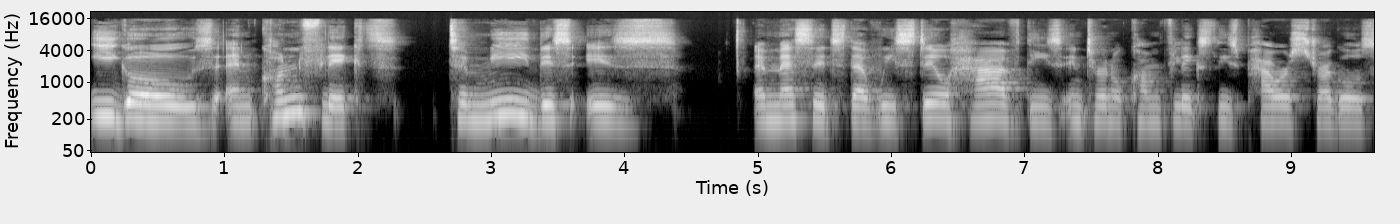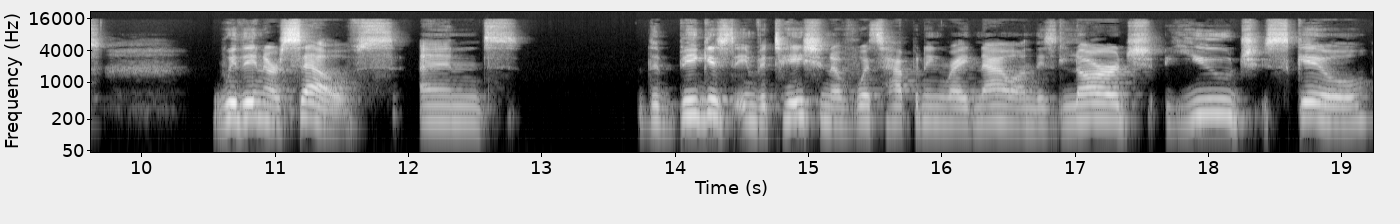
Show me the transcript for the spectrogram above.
egos and conflicts, to me, this is a message that we still have these internal conflicts, these power struggles within ourselves. And the biggest invitation of what's happening right now on this large, huge scale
